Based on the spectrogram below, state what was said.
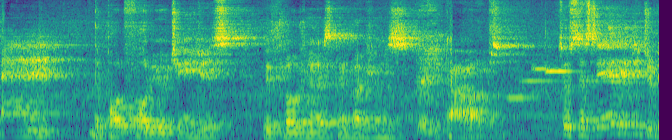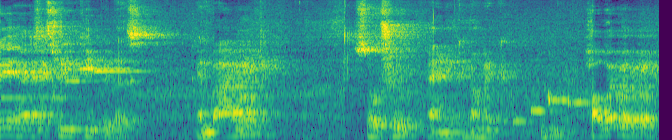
And the portfolio changes with closures, conversions, carve-outs. So sustainability today has three key pillars. Environment, social and economic. However,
